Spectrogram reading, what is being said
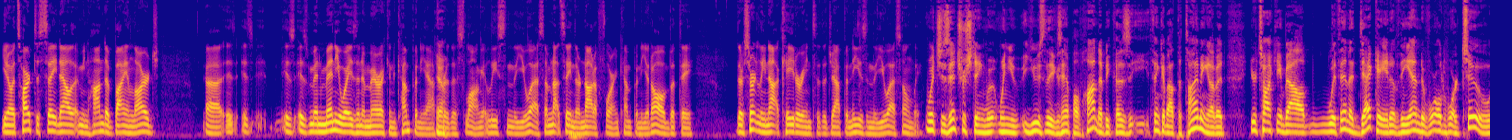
you know, it's hard to say now. I mean, Honda, by and large, uh, is, is is is in many ways an American company after Yeah. this long, at least in the U.S. I'm not saying they're not a foreign company at all, but they they're certainly not catering to the Japanese in the U.S. only. Which is interesting when you use the example of Honda because think about the timing of it. You're talking about within a decade of the end of World War II.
